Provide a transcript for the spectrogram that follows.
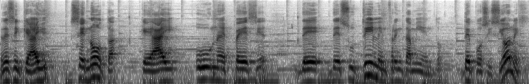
Es decir, que hay, se nota que hay una especie de, de sutil enfrentamiento de posiciones.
